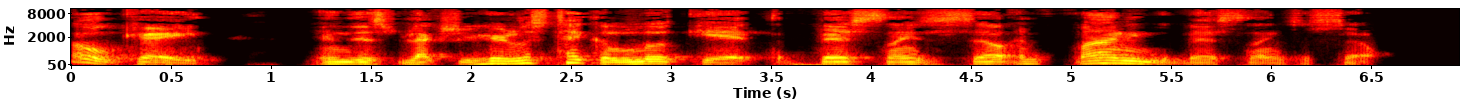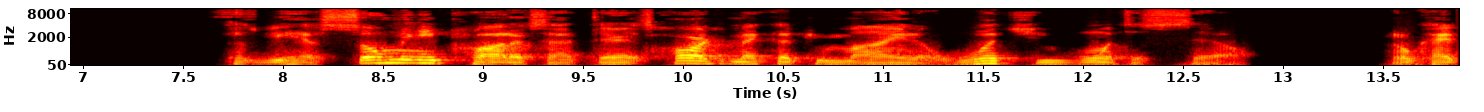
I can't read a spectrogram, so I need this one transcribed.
Okay, in this lecture here, let's take a look at the best things to sell and finding the best things to sell. Because we have so many products out there, it's hard to make up your mind on what you want to sell. Okay,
